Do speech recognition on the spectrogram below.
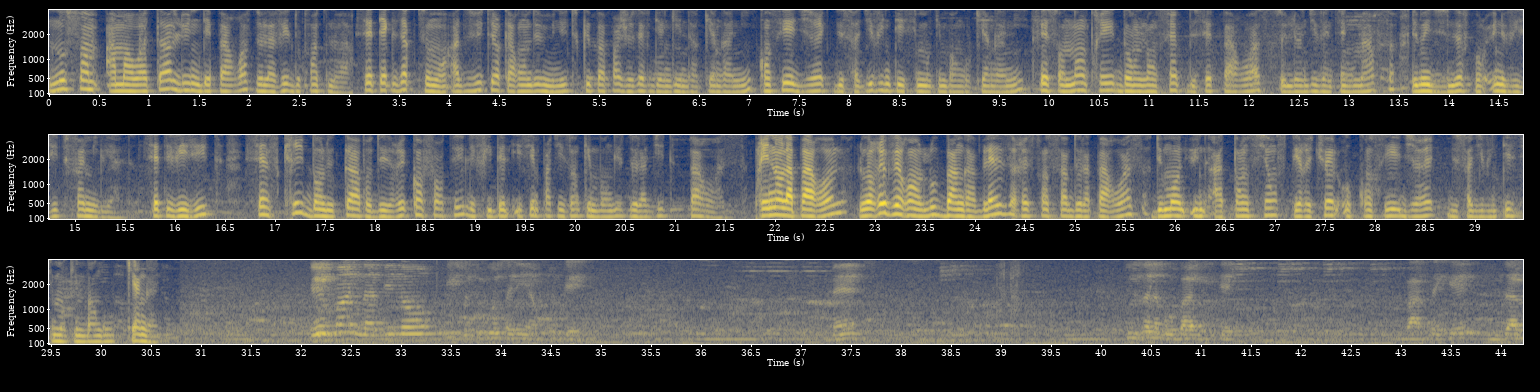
Nous sommes à Mawata, l'une des paroisses de la ville de Pointe-Noire. C'est exactement à 18h42 minutes que Papa Joseph Dianguinda Kiangani, conseiller direct de sa divinité Simo Kimbango Kiangani, fait son entrée dans l'enceinte de cette paroisse ce lundi 25 mars 2019 pour une visite familiale. Cette visite s'inscrit dans le cadre de réconforter les fidèles et sympathisants kimbongistes de la dite paroisse. Prenant la parole, le révérend Lubanga Blaise, responsable de la paroisse, demande une attention spirituelle au conseiller direct de sa divinité Simon Kimbangu te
